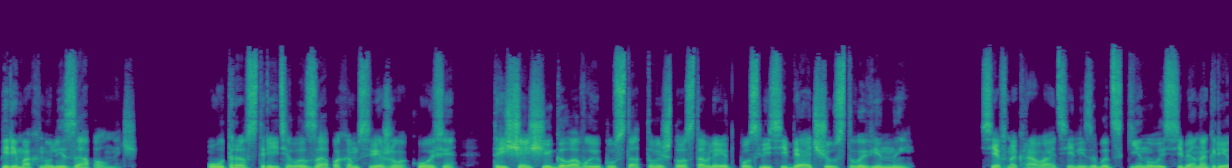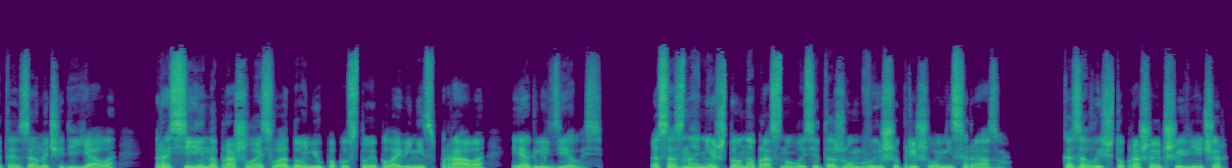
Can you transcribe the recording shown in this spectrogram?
перемахнули за полночь. Утро встретило запахом свежего кофе, трещащей головой и пустотой, что оставляет после себя чувство вины. Сев на кровать, Элизабет скинула с себя нагретое за ночь одеяло, рассеянно прошлась ладонью по пустой половине справа и огляделась. Осознание, что она проснулась этажом выше, пришло не сразу. Казалось, что прошедший вечер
